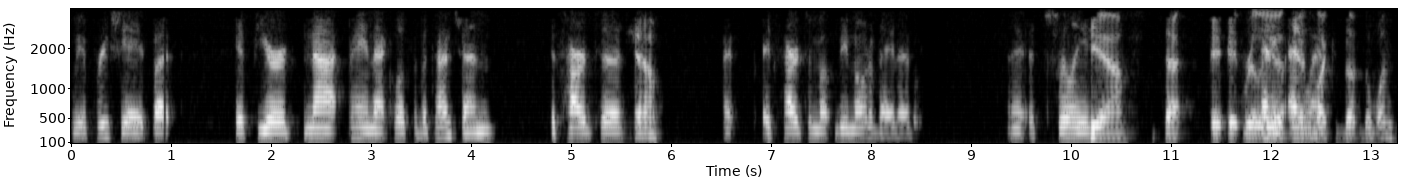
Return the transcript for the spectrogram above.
we appreciate. But if you're not paying that close of attention, it's hard to Yeah. it's hard to mo- be motivated. It's really Yeah, that it, it really Anyway- is. And like the the one,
